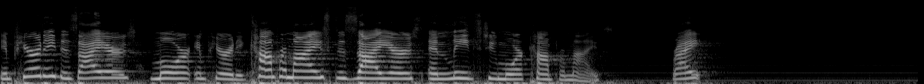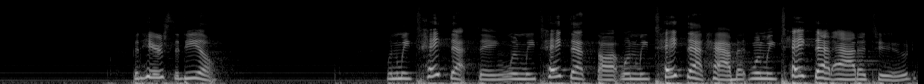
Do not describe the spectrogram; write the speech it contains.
Impurity desires more impurity. Compromise desires and leads to more compromise. Right? But here's the deal. When we take that thing, when we take that thought, when we take that habit, when we take that attitude,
